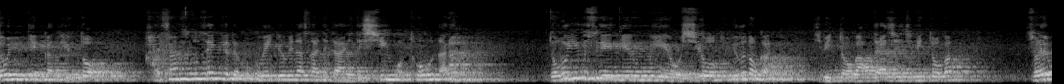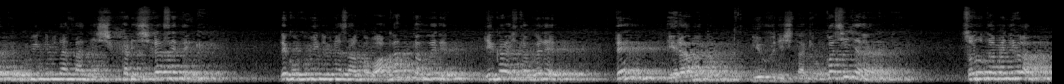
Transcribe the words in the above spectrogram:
どういう意見かというと、解散総選挙で国民の皆さんに対して信を問うなら、どういう政権運営をしようというのか、自民党が、新しい自民党が、それを国民の皆さんにしっかり知らせて、で、国民の皆さんが分かった上で、理解した上で、で、選ぶというふうにしなきゃおかしいじゃないかと。そのためには、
